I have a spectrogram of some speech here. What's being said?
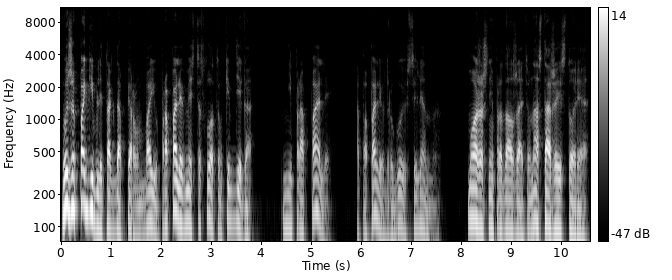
Вы же погибли тогда в первом бою, пропали вместе с флотом Кипдига» не пропали, а попали в другую вселенную. Можешь не продолжать, у нас та же история.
